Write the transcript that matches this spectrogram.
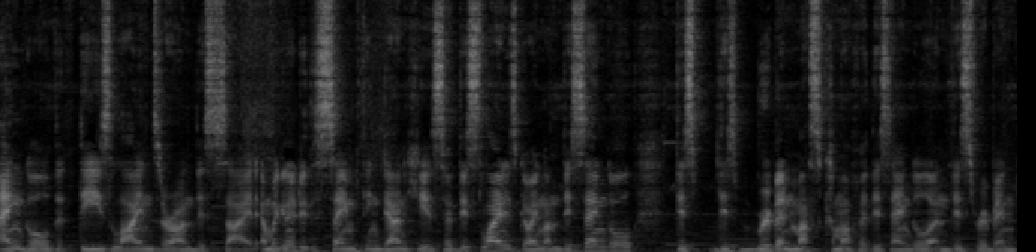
angle that these lines are on this side. And we're going to do the same thing down here. So this line is going on this angle, this, this ribbon must come off at this angle, and this ribbon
